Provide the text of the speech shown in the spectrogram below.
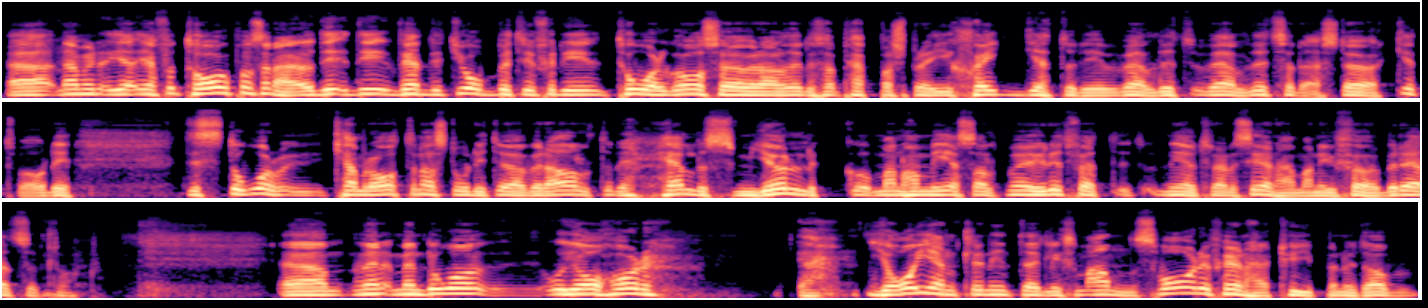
nej, men jag, jag får tag på en sån här och det, det är väldigt jobbigt för det är tårgas överallt, det är så pepparspray i skägget och det är väldigt, väldigt sådär stökigt. Va? Och det, det står, kamraterna står lite överallt och det hälls mjölk och man har med sig allt möjligt för att neutralisera den här. Man är ju förberedd såklart. Uh, men, men då, och jag har, jag är egentligen inte liksom ansvarig för den här typen av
